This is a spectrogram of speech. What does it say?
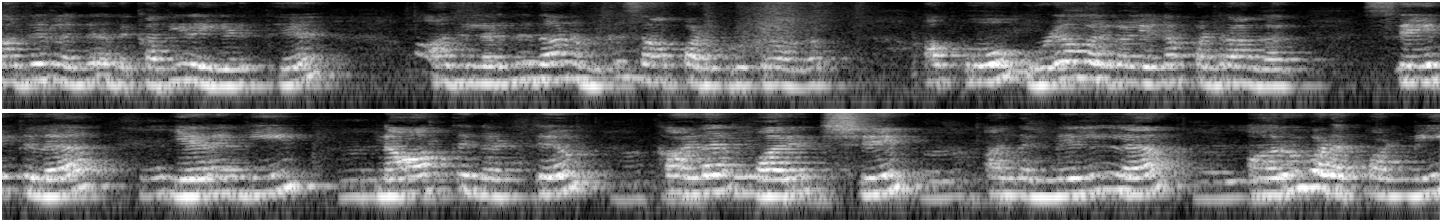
கதிர்லேருந்து அந்த கதிரை எடுத்து அதுலேருந்து தான் நமக்கு சாப்பாடு கொடுக்குறாங்க. அப்போது உழவர்கள் என்ன பண்ணுறாங்க சேத்துல இறங்கி நாற்று நட்டு களை பறிச்சு அந்த நெல்லை அறுவடை பண்ணி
